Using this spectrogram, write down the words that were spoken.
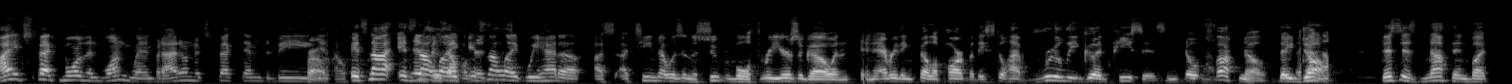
I expect more than one win, but I don't expect them to be. Bro. You know, It's not. It's not like it's not like we had a, a a team that was in the Super Bowl three years ago and and everything fell apart, but they still have really good pieces. No, No. fuck no, they, got don't. This is nothing but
